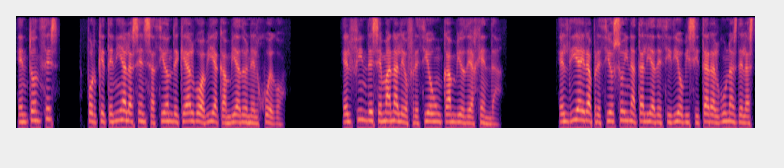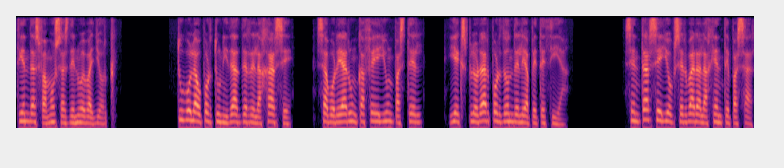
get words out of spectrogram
Entonces, porque tenía la sensación de que algo había cambiado en el juego. El fin de semana le ofreció un cambio de agenda. El día era precioso y Natalia decidió visitar algunas de las tiendas famosas de Nueva York. Tuvo la oportunidad de relajarse, saborear un café y un pastel, y explorar por donde le apetecía. Sentarse y observar a la gente pasar.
